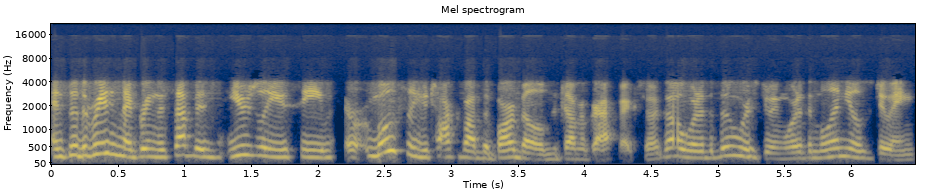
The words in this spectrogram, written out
And so the reason I bring this up is usually you see, or mostly you talk about the barbell of the demographics. You're like, oh, what are the boomers doing? What are the millennials doing?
